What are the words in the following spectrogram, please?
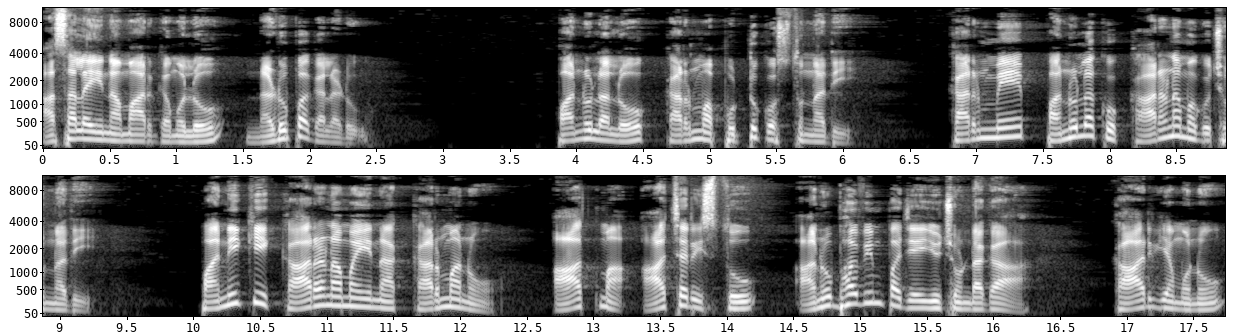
అసలైన మార్గములో నడుపగలడు. పనులలో కర్మ పుట్టుకొస్తున్నది. కర్మే పనులకు కారణమగుచున్నది. పనికి కారణమైన కర్మను ఆత్మ ఆచరిస్తూ అనుభవింపజేయుచుండగా కార్యమును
